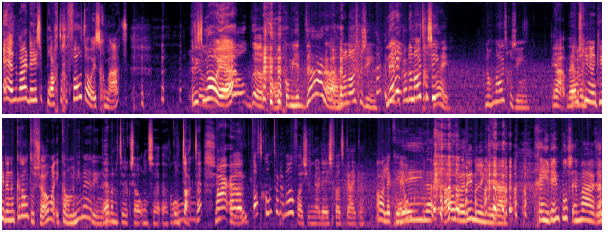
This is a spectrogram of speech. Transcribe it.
en waar deze prachtige foto is gemaakt. Het is mooi, hè? Geweldig! Hoe kom je daar aan? Nog nooit gezien. Nee? Nog nooit gezien? Nee, nog nooit gezien. Ja, we Ja, hebben... misschien een keer in een krant of zo, maar ik kan me niet meer herinneren. We hebben natuurlijk zo onze uh, contacten. maar uh, wat komt er naar boven als jullie naar deze foto kijken? Oh, lekker jong. Hele oude herinneringen, ja. Geen rimpels en maren.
